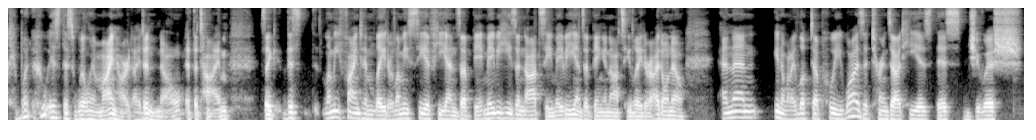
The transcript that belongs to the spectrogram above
okay, what who is this William Meinhardt? I didn't know at the time. It's like this. Let me find him later. Let me see if he ends up being. Maybe he's a Nazi. Maybe he ends up being a Nazi later. I don't know. And then you know when I looked up who he was, it turns out he is this Jewish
